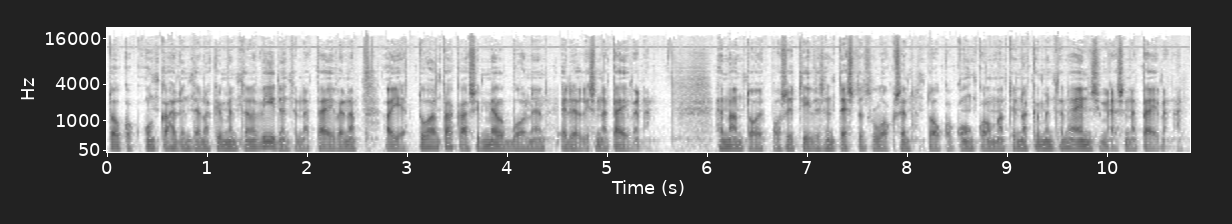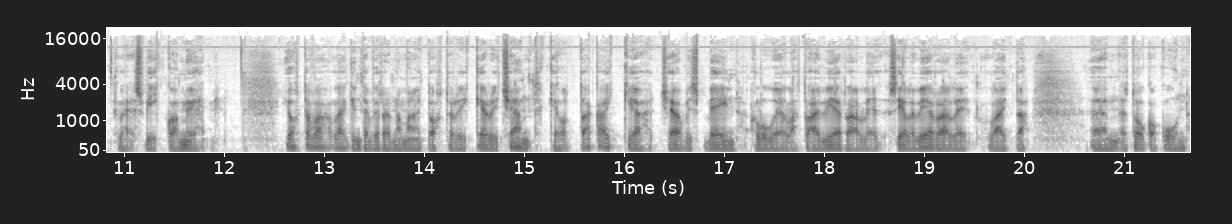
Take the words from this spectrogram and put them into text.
toukokuun 25. päivänä ajettuaan takaisin Melbourneen edellisenä päivänä. Hän antoi positiivisen testituloksen toukokuun 31. päivänä, lähes viikkoa myöhemmin. Johtava lääkintäviranomainen tohtori Kerry Chant kehottaa kaikkia Jarvis Bayn alueella tai vieraille, siellä vierailleita ähm, toukokuun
